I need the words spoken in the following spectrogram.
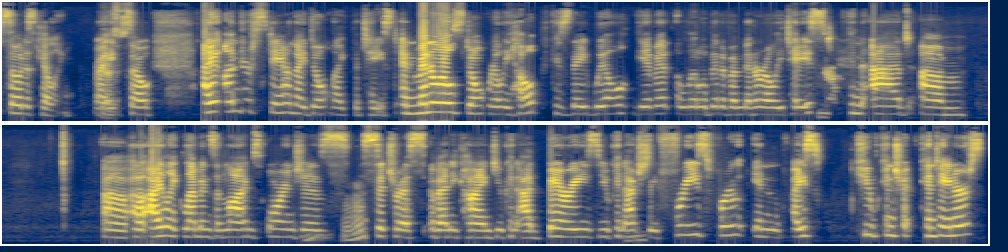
Soda's killing, right? Yes. So I understand I don't like the taste, and minerals don't really help because they will give it a little bit of a minerally taste. Yeah. Can add. Um, uh, I like lemons and limes, oranges, mm-hmm. citrus of any kind. You can add berries. You can mm-hmm. actually freeze fruit in ice cube con- containers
